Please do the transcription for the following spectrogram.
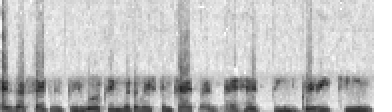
as I said, we've been working with the Western Cape and they have been very keen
